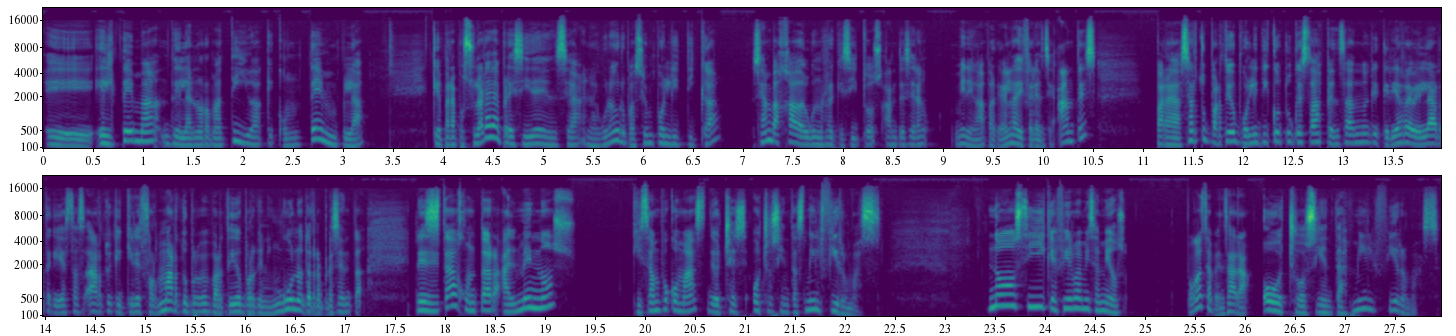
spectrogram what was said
Eh, el tema de la normativa que contempla que para postular a la presidencia en alguna agrupación política se han bajado algunos requisitos. Antes eran, miren, ah, para que vean la diferencia. Antes, para hacer tu partido político, tú que estabas pensando en que querías rebelarte, que ya estás harto y que quieres formar tu propio partido porque ninguno te representa, necesitabas juntar al menos, quizá un poco más, de 800 mil firmas. No, sí, que firma mis amigos. Póngase a pensar, a 800 mil firmas.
